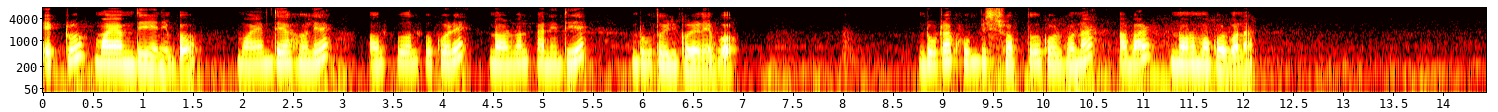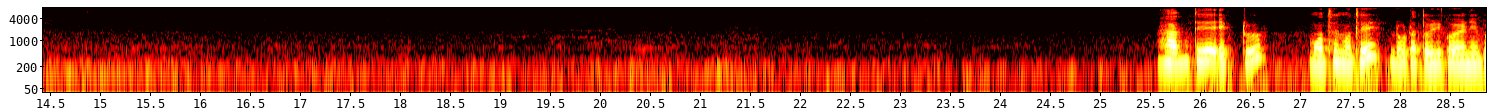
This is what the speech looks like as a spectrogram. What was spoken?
একটু ময়াম দিয়ে নেব। ময়াম দেওয়া হলে অল্প অল্প করে নর্মাল পানি দিয়ে ডো তৈরি করে নেব। ডোটা খুব বেশি শক্তও করব না, আবার নরমও করব না। হাত দিয়ে একটু মধ্যে মধ্যে ডোটা তৈরি করে নিব।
